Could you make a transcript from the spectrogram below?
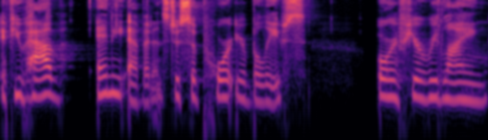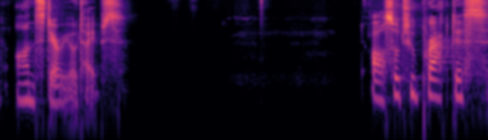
if you have any evidence to support your beliefs or if you're relying on stereotypes. Also, to practice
